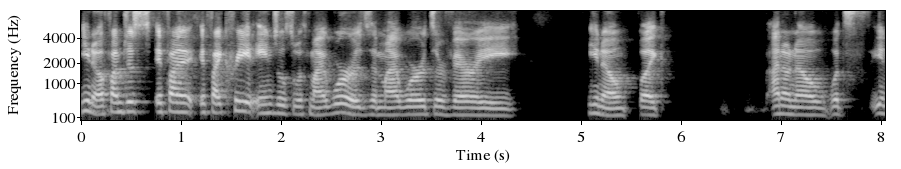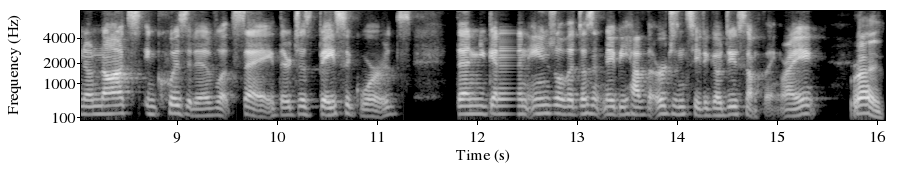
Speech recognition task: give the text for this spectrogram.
you know if i'm just if i if i create angels with my words and my words are very you know like I don't know what's you know not inquisitive, let's say they're just basic words, then you get an angel that doesn't maybe have the urgency to go do something, right? Right.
